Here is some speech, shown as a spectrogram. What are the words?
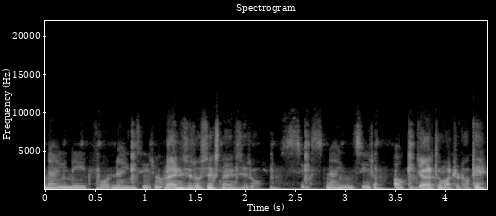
Nine eight four nine zero. Nine zero six nine zero. Six nine zero. Okay. జాగ్రత్తగా మాట్లాడు ఓకే?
